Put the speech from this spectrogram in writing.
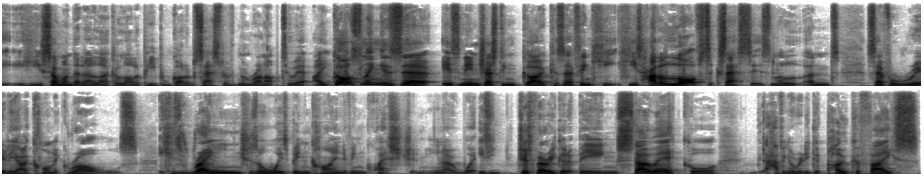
He's someone that, uh, like a lot of people, got obsessed with in the run up to it. I, Gosling is uh, is an interesting guy because I think he, he's had a lot of successes and, a- and several really iconic roles. His range has always been kind of in question. You know, is he just very good at being stoic or having a really good poker face,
